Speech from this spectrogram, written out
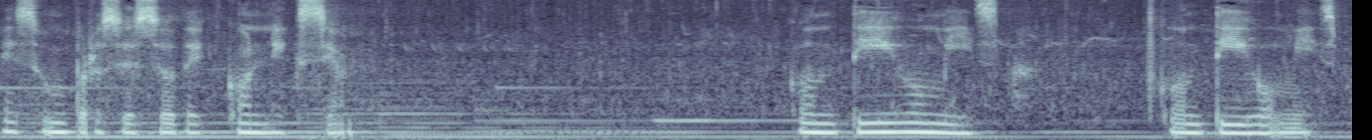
Es un proceso de conexión contigo misma, contigo mismo.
